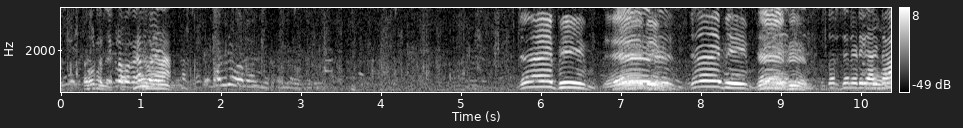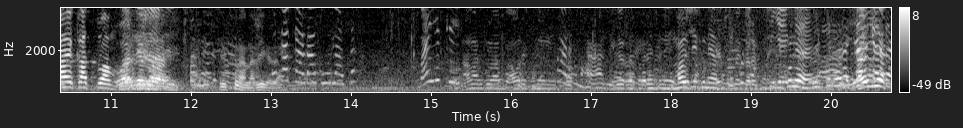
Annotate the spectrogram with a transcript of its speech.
వస్తారు చాంబర్ కంజెస్టెడ్ అవుతుంది జై భీమ్ జై భీమ్ జై భీమ్ జై భీమ్ సుదర్శన్ రెడ్డి గారి నాయకత్వం मावशी कुणी आहे? कुणी आहे? आई आहे.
